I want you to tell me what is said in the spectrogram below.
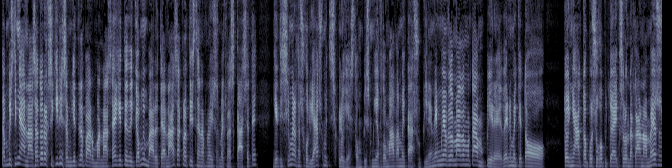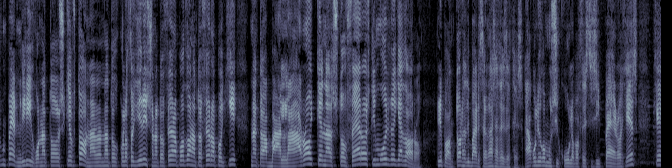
Θα μου πεις μια ανάσα, τώρα ξεκινήσαμε. Γιατί να πάρουμε ανάσα; Έχετε δίκιο, μην πάρετε ανάσα. Κρατήστε ένα πνοή σας μέχρι να σκάσετε. Γιατί σήμερα θα σχολιάσουμε τις εκλογές. Θα μου πεις μια εβδομάδα μετά σου πήρε. Ναι, μια εβδομάδα μετά μου πήρε. Δεν είμαι και το, το νιάτο όπω εγώ πει το έξω να τα κάνω αμέσως. Μου παίρνει λίγο να το σκεφτώ, να, να το κλωθογυρίσω, να το φέρω από εδώ, να το φέρω από εκεί, να το αμπαλάρω και να στο φέρω στη μούρη για δώρο. Λοιπόν, τώρα θα την πάρεις ανάσα, θες δεν θες. Άκου λίγο μουσικούλα από αυτές τις υπέροχες και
